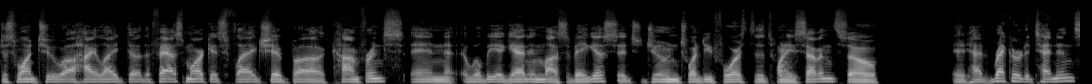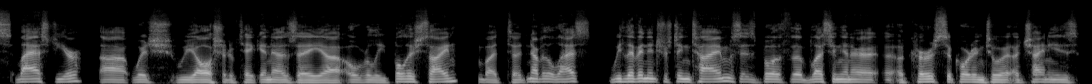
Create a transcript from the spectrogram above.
just want to uh, highlight the Fast Markets flagship uh, conference, and it will be again in Las Vegas. It's June 24th to the 27th. So it had record attendance last year, uh, which we all should have taken as a overly bullish sign. But nevertheless, we live in interesting times is both a blessing and a, a curse, according to a, a Chinese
